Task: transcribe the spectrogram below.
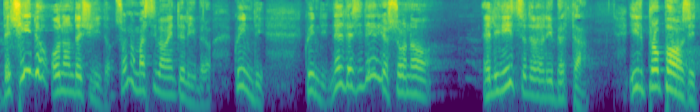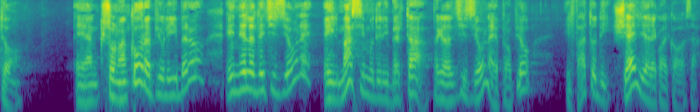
decido o non decido, sono massimamente libero. Quindi quindi nel desiderio sono, è l'inizio della libertà, il proposito è, sono ancora più libero e nella decisione è il massimo di libertà, perché la decisione è proprio il fatto di scegliere qualcosa,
